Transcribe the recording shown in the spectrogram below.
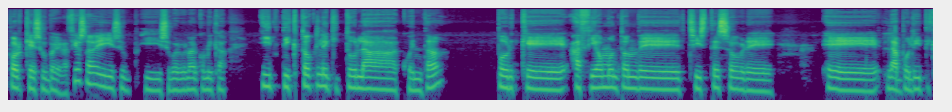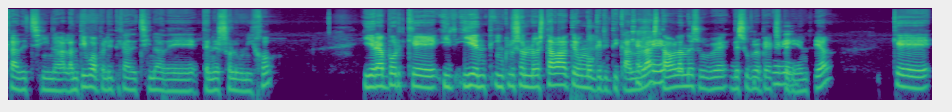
porque es súper graciosa y súper buena cómica. Y TikTok le quitó la cuenta porque hacía un montón de chistes sobre eh, la política de China, la antigua política de China de tener solo un hijo. Y era porque, y, y en- incluso no estaba como criticándola, estaba hablando de su, de su propia experiencia, que,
